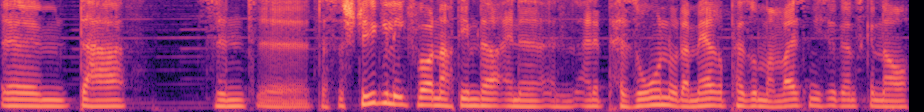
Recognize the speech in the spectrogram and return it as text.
ähm, da sind, äh, das ist stillgelegt worden, nachdem da eine, eine Person oder mehrere Personen, man weiß nicht so ganz genau,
